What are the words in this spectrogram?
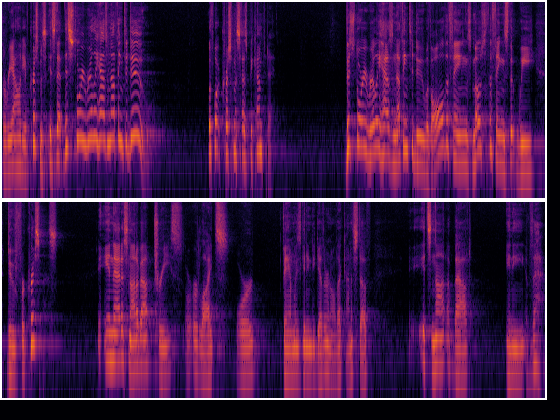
the reality of Christmas, is that this story really has nothing to do with what Christmas has become today. This story really has nothing to do with all the things, most of the things that we do for Christmas. In that it's not about trees or, or lights or families getting together and all that kind of stuff. It's not about any of that.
